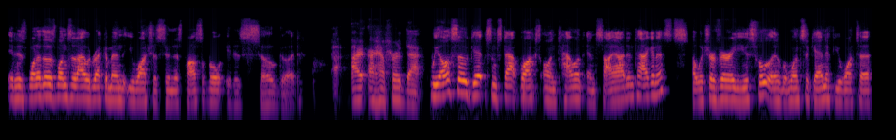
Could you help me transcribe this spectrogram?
it is one of those ones that I would recommend that you watch as soon as possible. It is so good. I, I have heard that. We also get some stat blocks on talent and Psiad antagonists, uh, which are very useful. Uh, once again, if you want to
